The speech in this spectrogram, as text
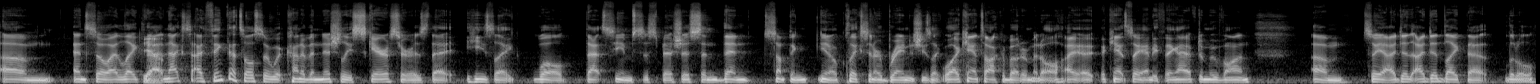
Um, and so i like Yeah. that and that's i think that's also what kind of initially scares her is that he's like well that seems suspicious. And then something you know clicks in her brain and she's like well i can't talk about him at all. I, I- I can't say anything. I have to move on. Um, so yeah, I did. I did like that little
